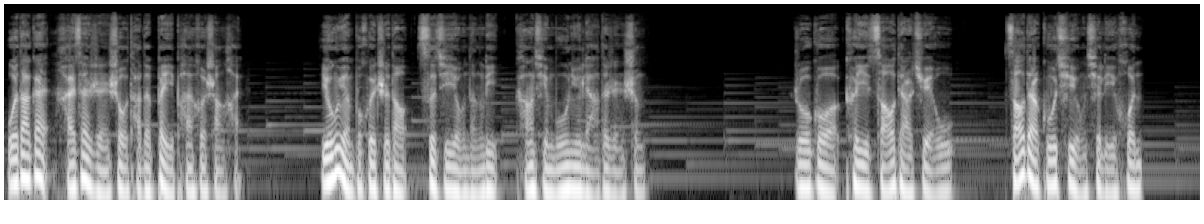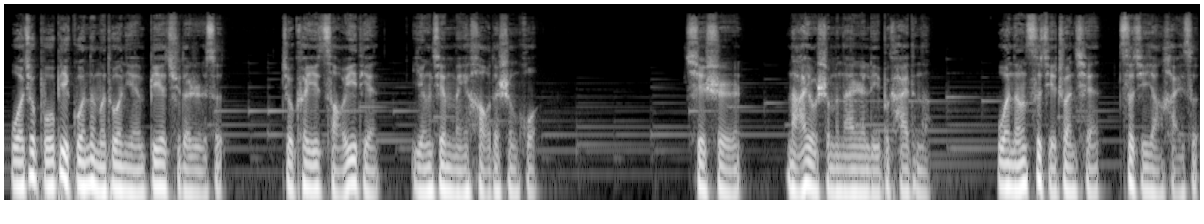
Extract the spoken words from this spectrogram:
我大概还在忍受他的背叛和伤害，永远不会知道自己有能力扛起母女俩的人生。如果可以早点觉悟，早点鼓起勇气离婚，我就不必过那么多年憋屈的日子，就可以早一点迎接美好的生活。其实，哪有什么男人离不开的呢？我能自己赚钱，自己养孩子，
